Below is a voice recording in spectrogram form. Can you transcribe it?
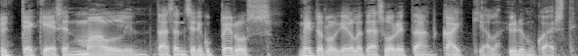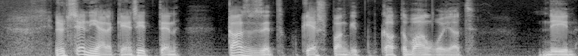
nyt tekee sen mallin tai sen, se niin perusmetodologia, jolla tämä suoritetaan kaikkialla yhdenmukaisesti. Ja nyt sen jälkeen sitten kansalliset keskuspankit kautta valvojat niin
